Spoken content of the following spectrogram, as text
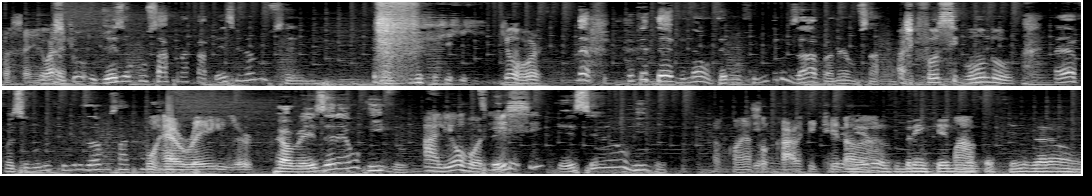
da série. Eu acho que o. O Jason com um saco na cabeça eu já não sei, né? que horror. Né, Porque teve, não, teve um filme que ele usava, né? Um saco. Acho que foi o segundo. É, foi o segundo filme que ele usava um saco. O Hellraiser, Hellraiser é horrível. Ali é horror. Esse. Esse é horrível. já conhece o cara que tira Primeiro, lá. os brinquedos Uau. assassinos eram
